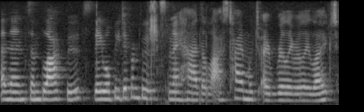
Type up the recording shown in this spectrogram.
and then some black boots. They will be different boots than I had the last time which I really really liked.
